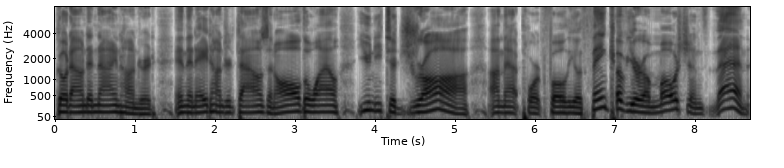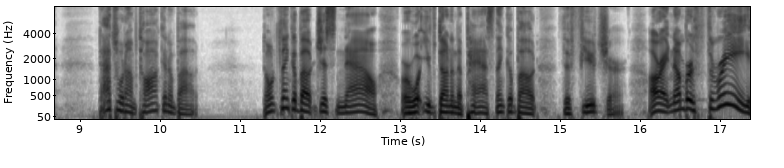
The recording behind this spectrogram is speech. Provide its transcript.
go down to 900 and then 800,000 all the while you need to draw on that portfolio. Think of your emotions then. That's what I'm talking about don't think about just now or what you've done in the past. Think about the future. All right, number three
